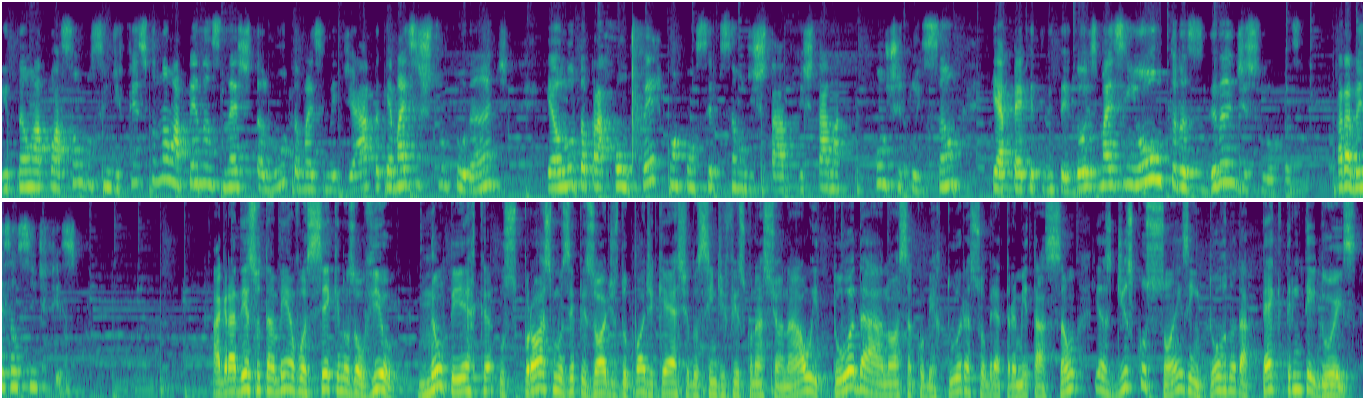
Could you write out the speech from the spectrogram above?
Então, a atuação do Sindifisco, não apenas nesta luta mais imediata, que é mais estruturante, que é a luta para romper com a concepção de Estado que está na Constituição, que é a PEC 32, mas em outras grandes lutas. Parabéns ao Sindifisco. Agradeço também a você que nos ouviu. Não perca os próximos episódios do podcast do Sindifisco Nacional e toda a nossa cobertura sobre a tramitação e as discussões em torno da PEC 32,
